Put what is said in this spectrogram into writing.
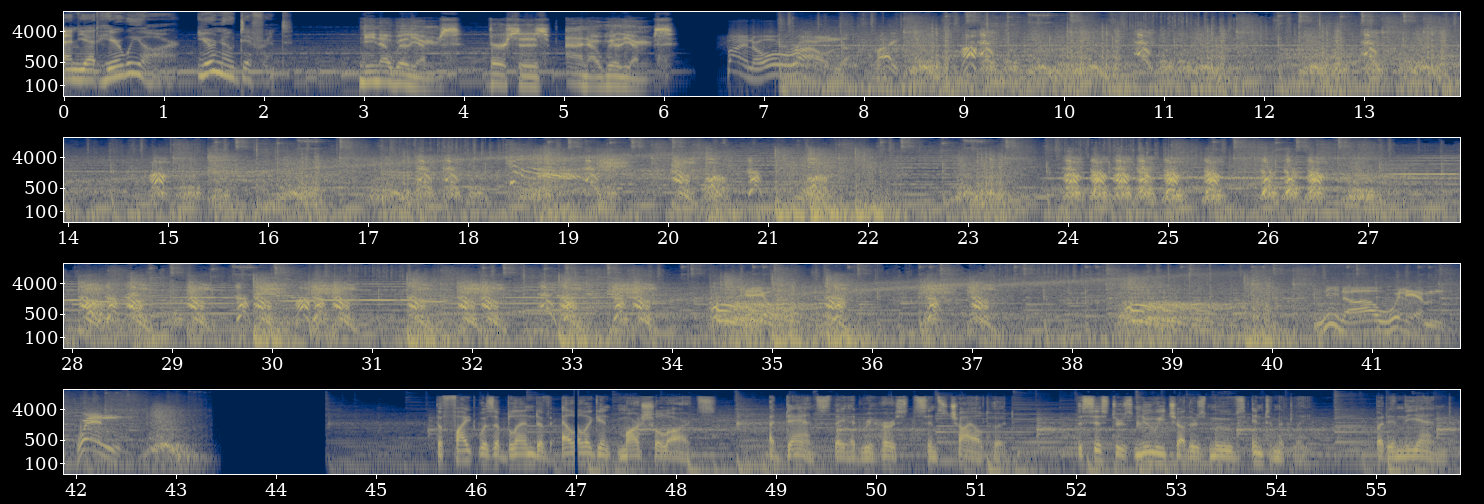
And yet here we are. You're no different. Nina Williams versus Anna Williams. Final round. Fight. Ah! Williams wins. The fight was a blend of elegant martial arts, a dance they had rehearsed since childhood. The sisters knew each other's moves intimately, but in the end,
